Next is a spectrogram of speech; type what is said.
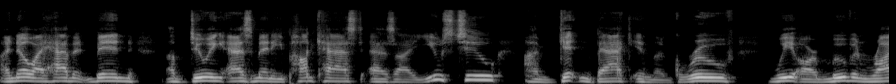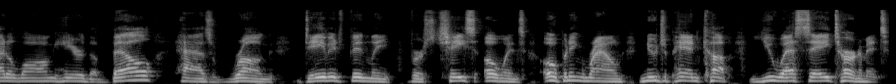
I know I haven't been uh, doing as many podcasts as I used to. I'm getting back in the groove. We are moving right along here. The bell has rung. David Finlay versus Chase Owens, opening round, New Japan Cup USA tournament.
